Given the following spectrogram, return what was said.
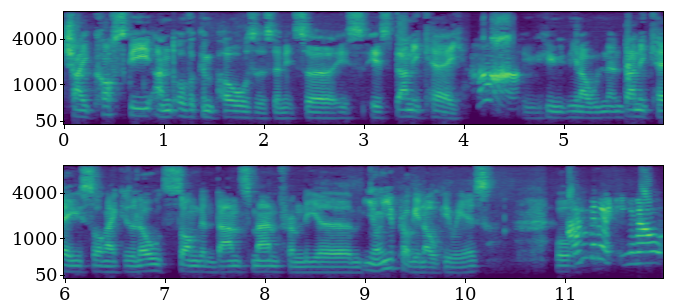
Tchaikovsky and other composers, and it's uh, it's, it's Danny Kaye. Who, who you know, and Danny Kaye is sort of like is an old song and dance man from the. Um, you know, you probably know who he is. Well, I'm gonna, you know,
